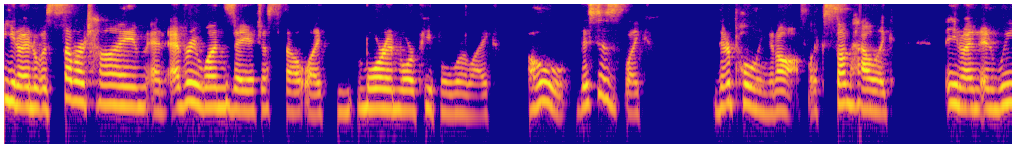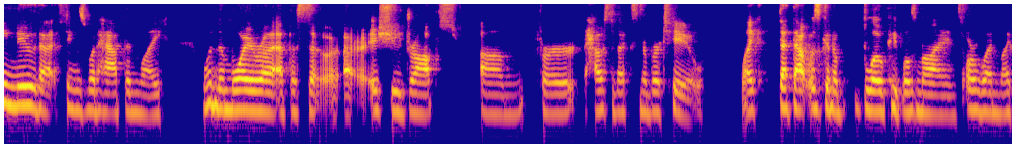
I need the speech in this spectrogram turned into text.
you know, and it was summertime, and every Wednesday it just felt like more and more people were like, oh, this is like they're pulling it off. Like somehow, like, you know, and, and we knew that things would happen like when the Moira episode uh, issue dropped um, for House of X number two, like that that was going to blow people's minds, or when like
